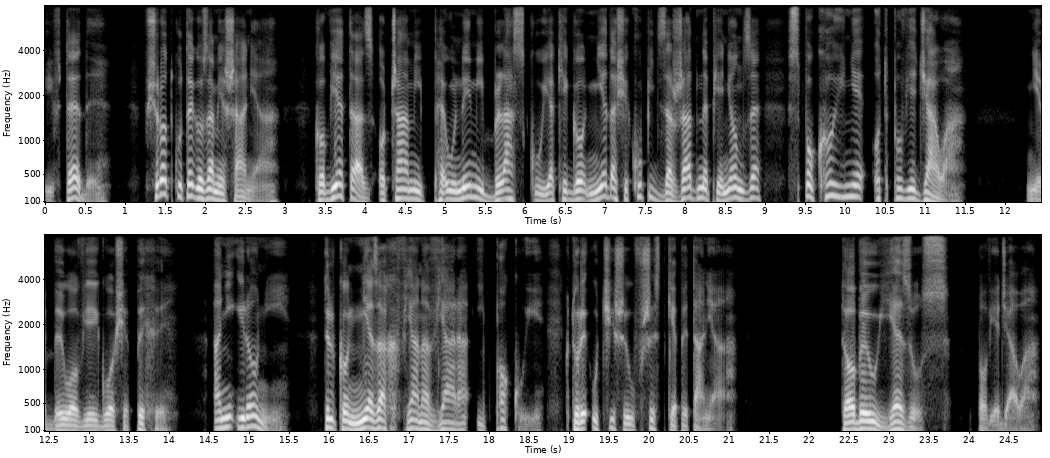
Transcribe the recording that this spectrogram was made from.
I wtedy, w środku tego zamieszania, Kobieta z oczami pełnymi blasku, jakiego nie da się kupić za żadne pieniądze, spokojnie odpowiedziała. Nie było w jej głosie pychy, ani ironii, tylko niezachwiana wiara i pokój, który uciszył wszystkie pytania. To był Jezus, powiedziała.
